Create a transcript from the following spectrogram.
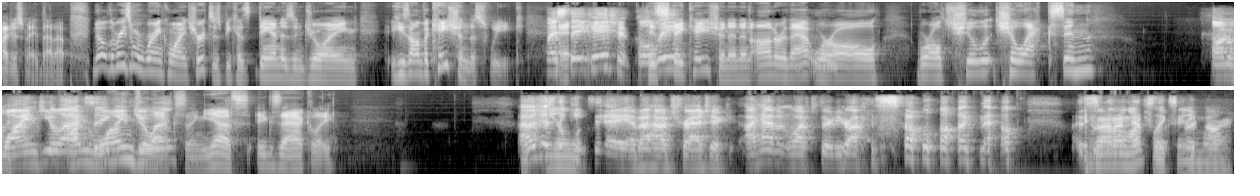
I just made that up. No, the reason we're wearing Hawaiian shirts is because Dan is enjoying. He's on vacation this week. My staycation, Colby. His staycation, and in honor of that, we're all we're all chill chillaxing, Unwind relaxing. unwind if you will. chillaxing. Yes, exactly. I was just feel- thinking today about how tragic. I haven't watched Thirty Rock in so long now. This It's not on Netflix I've um, anymore.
